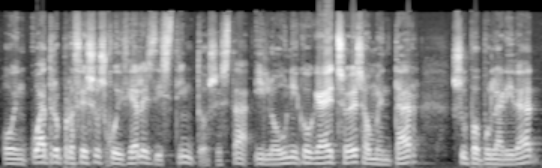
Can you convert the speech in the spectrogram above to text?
o en cuatro procesos judiciales distintos está, y lo único que ha hecho es aumentar su popularidad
